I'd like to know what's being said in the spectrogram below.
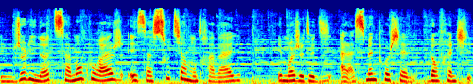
une jolie note. Ça m'encourage et ça soutient mon travail. Et moi, je te dis à la semaine prochaine dans Friendship.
